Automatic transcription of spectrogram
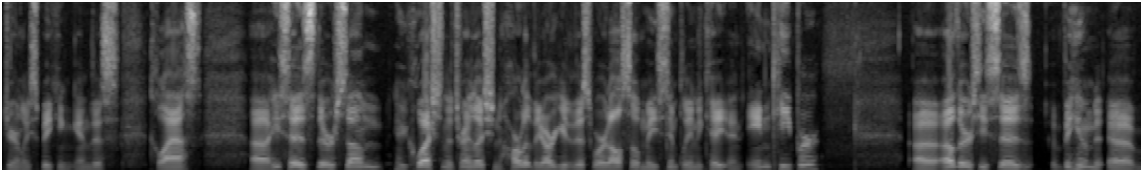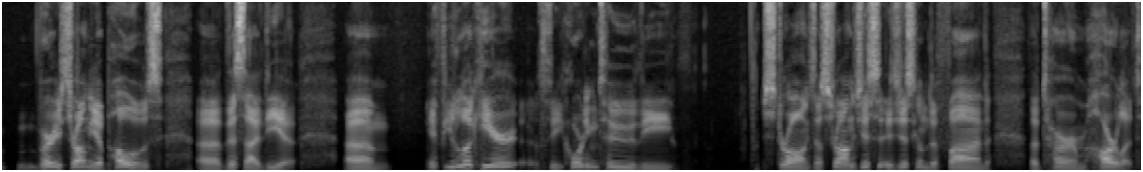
generally speaking, in this class. Uh, he says there are some who question the translation harlot. They argue that this word also may simply indicate an innkeeper uh, others, he says, vehement, uh, very strongly oppose uh, this idea. Um, if you look here, see, according to the Strong's, now Strong's just is just going to define the term harlot.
